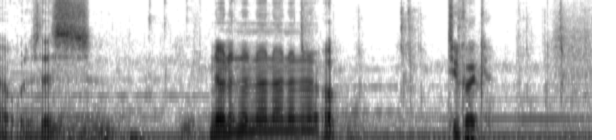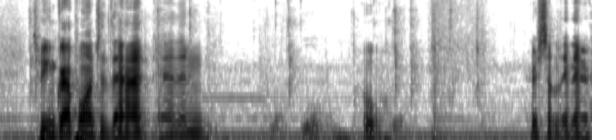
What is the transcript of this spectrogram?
Oh, what is this? No, no, no, no, no, no, no. Oh, too quick. So we can grapple onto that, and then... Oh. Here's something there.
